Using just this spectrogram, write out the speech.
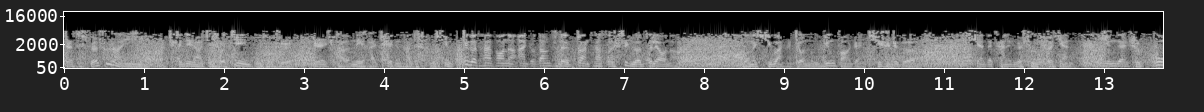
这是学术上意义。实际上就是说进一步就是认识它的内涵，确定它的属性。这个探方呢，按照当时的钻探和视觉资料呢，我们习惯上叫铆钉方阵，其实这个现在看来这个是有缺陷的，应该是弓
